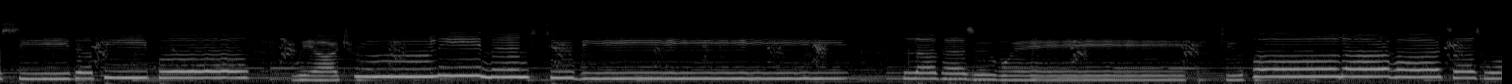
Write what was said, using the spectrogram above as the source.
We'll see the people we are truly meant to be. Love has a way to hold our hearts as one.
